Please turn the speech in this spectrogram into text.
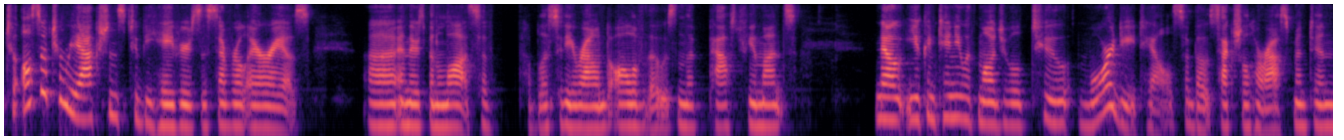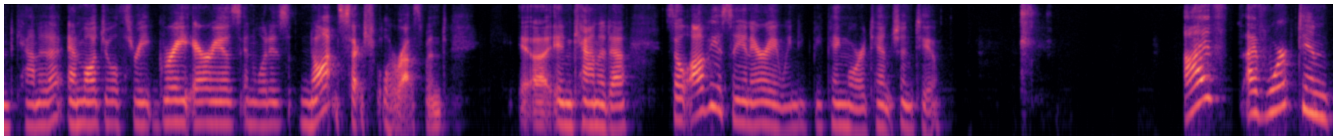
to also to reactions to behaviors in several areas. Uh, and there's been lots of publicity around all of those in the past few months. Now, you continue with Module 2, more details about sexual harassment in Canada, and Module 3, gray areas in what is not sexual harassment uh, in Canada. So, obviously, an area we need to be paying more attention to. I've I've worked in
